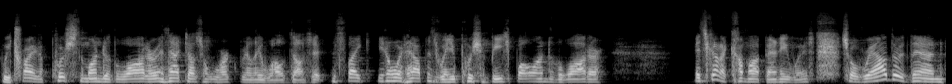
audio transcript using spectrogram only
we try to push them under the water, and that doesn't work really well, does it? It's like, you know what happens when you push a beach ball under the water? It's going to come up anyways. So rather than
